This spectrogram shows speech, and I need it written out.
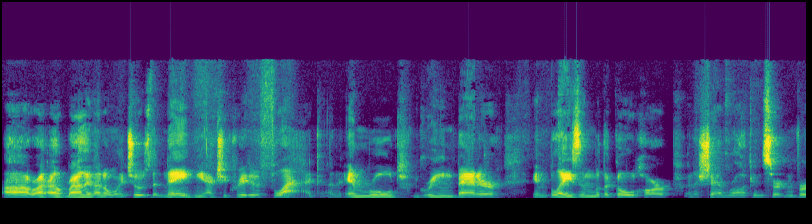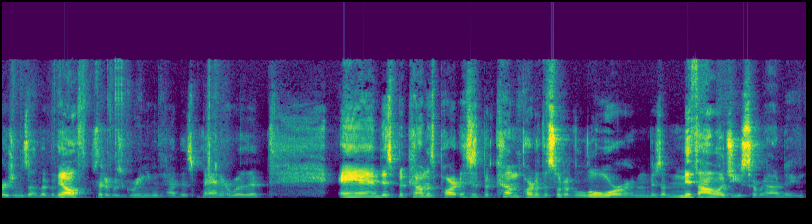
Uh, Riley not only chose the name, he actually created a flag, an emerald green banner emblazoned with a gold harp and a shamrock in certain versions of it. But they all said it was green and had this banner with it. And this becomes part. This has become part of the sort of lore, and there's a mythology surrounding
